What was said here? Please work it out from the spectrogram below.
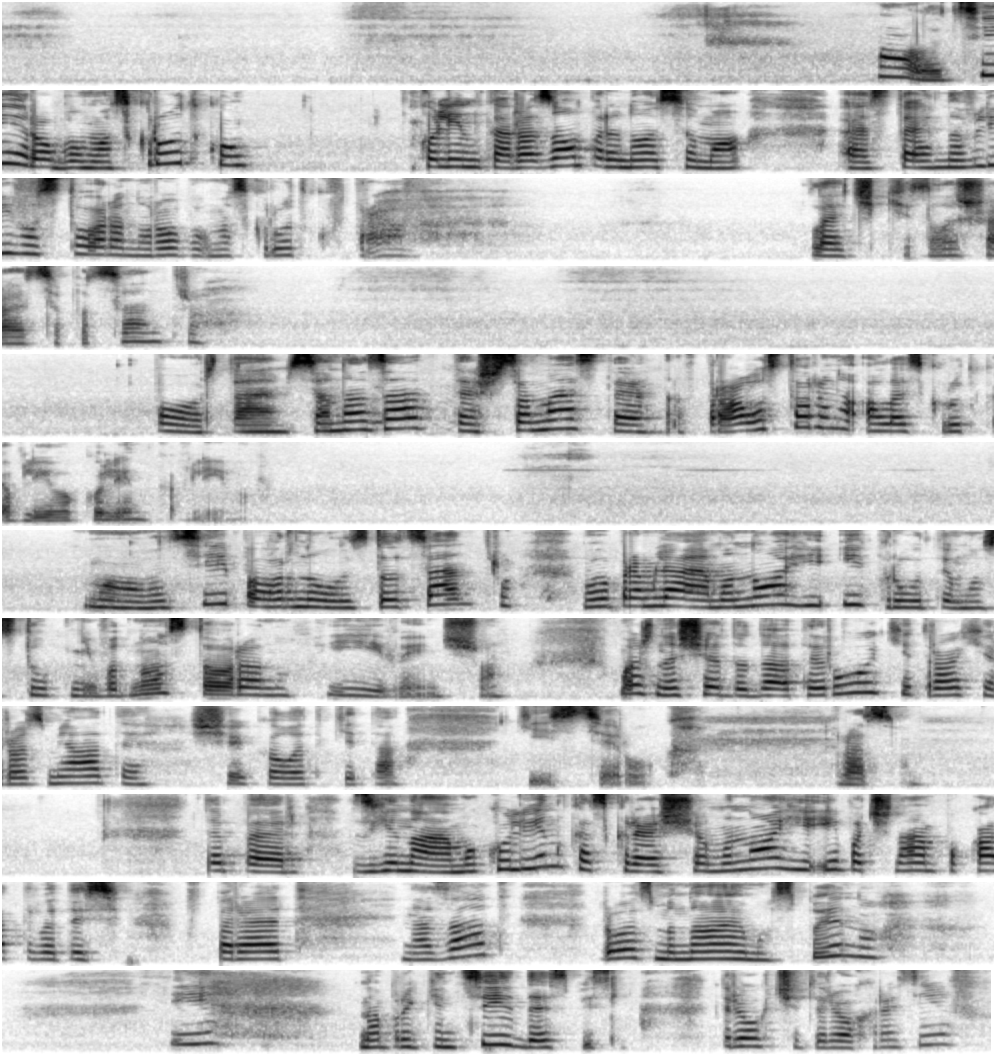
Молодці, робимо скрутку. Колінка разом переносимо е, стегна в ліву сторону, робимо скрутку вправо. Плечики залишаються по центру. Повертаємося назад. Те ж саме стегна в праву сторону, але скрутка вліво, колінка вліво. Молодці, повернулись до центру, випрямляємо ноги і крутимо ступні в одну сторону і в іншу. Можна ще додати руки, трохи розм'яти щиколотки та кісті рук разом. Тепер згинаємо колінка, скрещуємо ноги і починаємо покатуватись вперед, назад, розминаємо спину. І наприкінці, десь після 3-4 разів,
